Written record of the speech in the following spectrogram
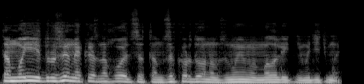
там моєї дружини, яка знаходиться там за кордоном з моїми малолітніми дітьми,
